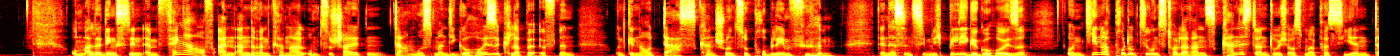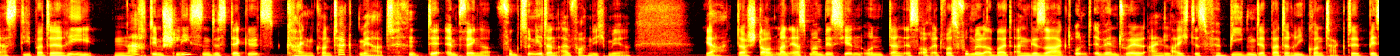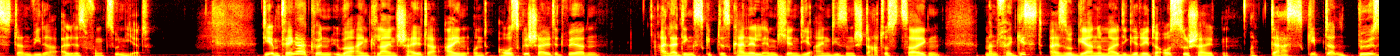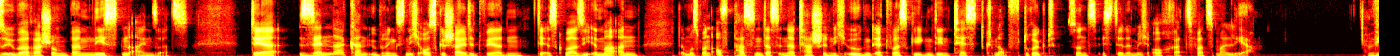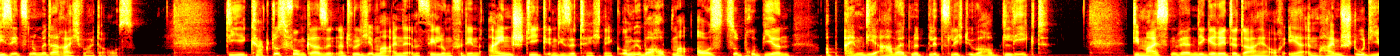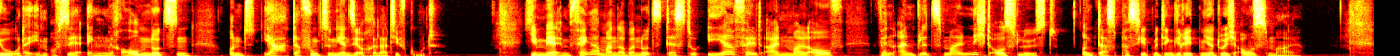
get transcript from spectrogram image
Um allerdings den Empfänger auf einen anderen Kanal umzuschalten, da muss man die Gehäuseklappe öffnen und genau das kann schon zu Problemen führen. Denn das sind ziemlich billige Gehäuse und je nach Produktionstoleranz kann es dann durchaus mal passieren, dass die Batterie nach dem Schließen des Deckels keinen Kontakt mehr hat. Der Empfänger funktioniert dann einfach nicht mehr. Ja, da staunt man erstmal ein bisschen und dann ist auch etwas Fummelarbeit angesagt und eventuell ein leichtes Verbiegen der Batteriekontakte, bis dann wieder alles funktioniert. Die Empfänger können über einen kleinen Schalter ein- und ausgeschaltet werden. Allerdings gibt es keine Lämpchen, die einen diesen Status zeigen. Man vergisst also gerne mal die Geräte auszuschalten. Und das gibt dann böse Überraschungen beim nächsten Einsatz. Der Sender kann übrigens nicht ausgeschaltet werden, der ist quasi immer an. Da muss man aufpassen, dass in der Tasche nicht irgendetwas gegen den Testknopf drückt, sonst ist er nämlich auch ratzfatz mal leer. Wie sieht es nun mit der Reichweite aus? Die Kaktusfunker sind natürlich immer eine Empfehlung für den Einstieg in diese Technik, um überhaupt mal auszuprobieren, ob einem die Arbeit mit Blitzlicht überhaupt liegt. Die meisten werden die Geräte daher auch eher im Heimstudio oder eben auf sehr engen Raum nutzen und ja, da funktionieren sie auch relativ gut. Je mehr Empfänger man aber nutzt, desto eher fällt einem mal auf, wenn ein Blitz mal nicht auslöst. Und das passiert mit den Geräten ja durchaus mal.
